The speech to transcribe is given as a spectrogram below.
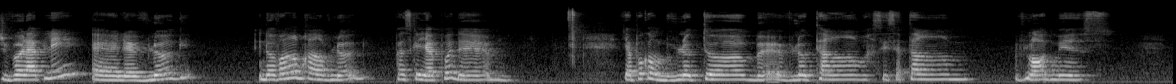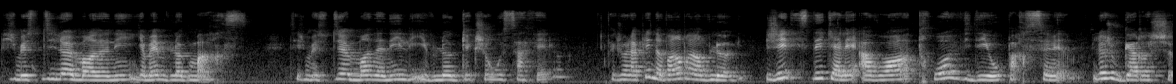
Je vais l'appeler euh, le vlog, novembre en vlog, parce qu'il n'y a pas de... Il n'y a pas comme vlogtobre, vlogtembre, c'est septembre, vlogmas. Puis je me suis dit là, à un moment donné, il y a même vlogmars. Tu sais, je me suis dit à un moment donné, les vlogs, quelque chose, ça fait là. Fait que je vais l'appeler novembre en vlog. J'ai décidé qu'il allait avoir trois vidéos par semaine. Là, je vous garoche ça.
